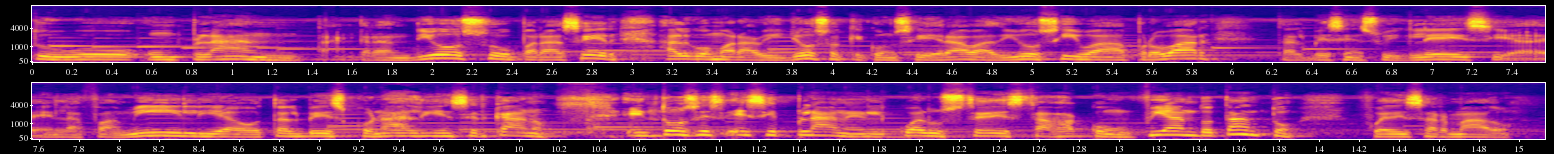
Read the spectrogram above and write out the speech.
tuvo un plan tan grandioso para hacer algo maravilloso que consideraba Dios iba a aprobar, tal vez en su iglesia, en la familia o tal vez con alguien cercano. Entonces ese plan en el cual usted estaba confiando tanto fue desarmado.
